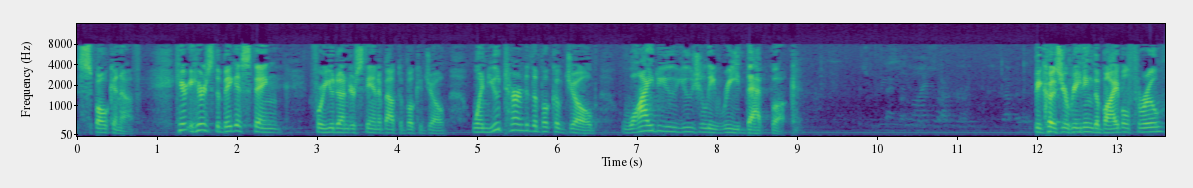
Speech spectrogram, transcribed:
spoken of? Here, here's the biggest thing for you to understand about the book of Job. When you turn to the book of Job, why do you usually read that book? Because you're reading the Bible through?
